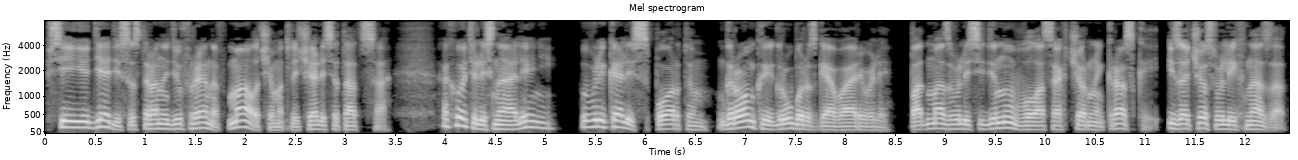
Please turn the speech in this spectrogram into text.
Все ее дяди со стороны Дюфренов мало чем отличались от отца. Охотились на оленей, увлекались спортом, громко и грубо разговаривали, подмазывали седину в волосах черной краской и зачесывали их назад.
